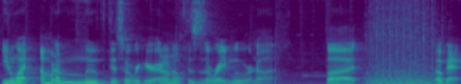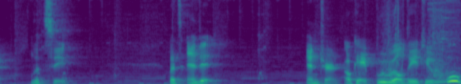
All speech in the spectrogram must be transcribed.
You know what? I'm gonna move this over here. I don't know if this is the right move or not. But, okay. Let's see. Let's end it. End turn. Okay, Blue Whale, day two. Woo!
